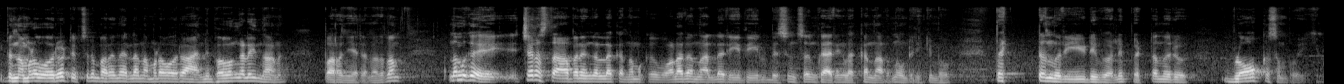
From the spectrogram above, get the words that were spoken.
ഇപ്പം നമ്മൾ ഓരോ ടിപ്സിലും പറയുന്നതെല്ലാം നമ്മുടെ ഓരോ അനുഭവങ്ങളിൽ നിന്നാണ് പറഞ്ഞു തരുന്നത്. അപ്പം നമുക്ക് ചില സ്ഥാപനങ്ങളിലൊക്കെ നമുക്ക് വളരെ നല്ല രീതിയിൽ ബിസിനസ്സും കാര്യങ്ങളൊക്കെ നടന്നുകൊണ്ടിരിക്കുമ്പോൾ പെട്ടെന്നൊരു ഇടിവ് അല്ലെങ്കിൽ പെട്ടെന്നൊരു ബ്ലോക്ക് സംഭവിക്കും.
